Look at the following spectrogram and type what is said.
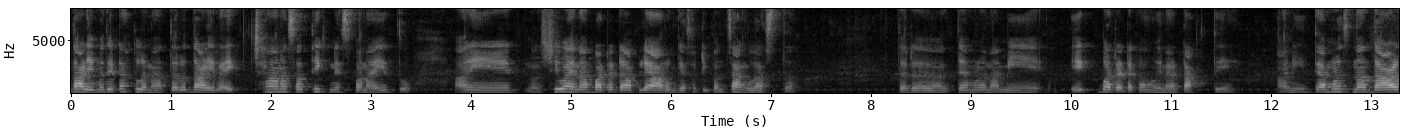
डाळीमध्ये टाकलं ना तर डाळीला एक छान असा थिकनेसपणा येतो. आणि शिवाय ना बटाटा आपल्या आरोग्यासाठी पण चांगलं असतं. तर त्यामुळं ना मी एक बटाटा का होईना टाकते. आणि त्यामुळंच ना डाळ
